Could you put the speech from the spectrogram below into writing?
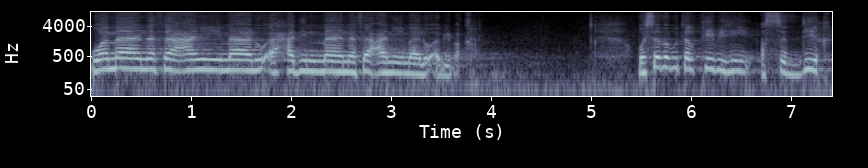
وما نفعني مال أحد ما نفعني مال أبي بكر. وسبب تلقيبه الصديق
